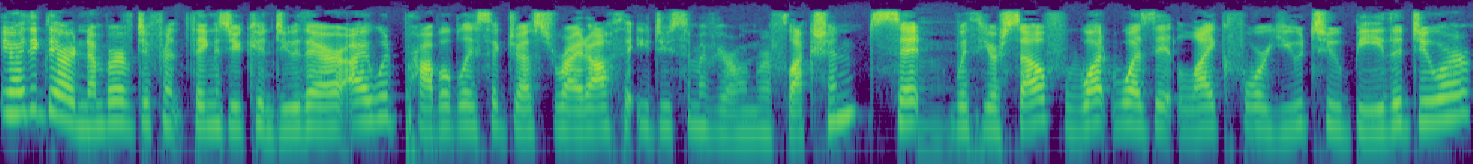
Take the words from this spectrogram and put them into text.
You know, I think there are a number of different things you can do there. I would probably suggest right off that you do some of your own reflection. Sit mm. with yourself. What was it like for you to be the doer?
